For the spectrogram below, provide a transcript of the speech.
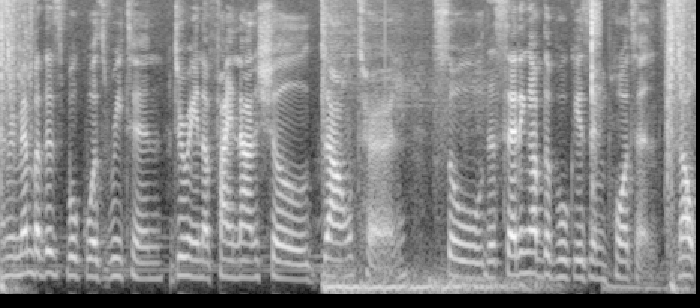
And remember, this book was written during a financial downturn. So the setting of the book is important. Now,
